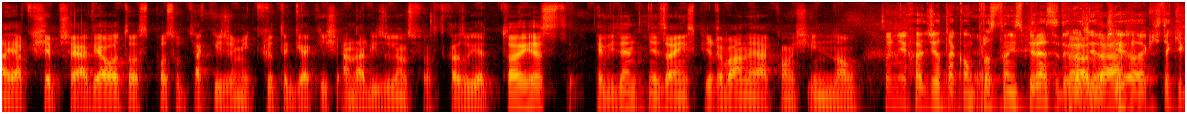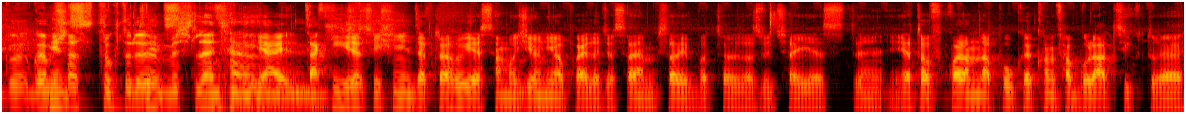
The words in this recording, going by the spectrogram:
a jak się przejawiało to w sposób taki, że mnie krytyk jakiś analizując wskazuje, to jest ewidentnie zainspirowane jakąś inną To nie chodzi o taką prostą inspirację, to Prawda? chodzi o jakieś takie głę- głębsze Więc- struktury więc myślenia. Ja takich rzeczy raczej się nie deklaruję samodzielnie opowiadać o samym sobie, bo to zazwyczaj jest. e, Ja to wkładam na półkę konfabulacji, które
